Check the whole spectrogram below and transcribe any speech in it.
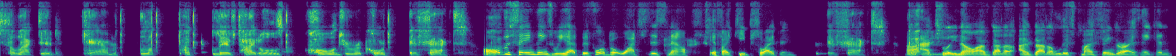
Selected. Camera. Live titles. Hold to record. Effect. all the same things we had before. But watch this now. If I keep swiping, Effect. uh, actually, no, I've got to I've got to lift my finger, I think, and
